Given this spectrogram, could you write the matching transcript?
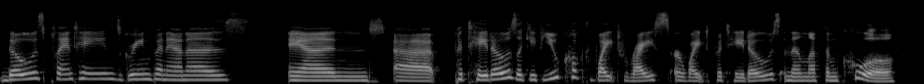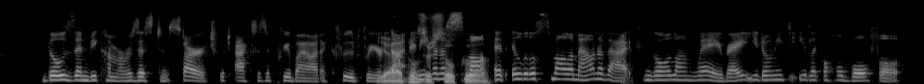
those plantains, green bananas, and uh potatoes, like if you cooked white rice or white potatoes and then let them cool, those then become a resistant starch, which acts as a prebiotic food for your Yeah, gut. And even so a small, cool. a, a little small amount of that can go a long way, right? You don't need to eat like a whole bowl full.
